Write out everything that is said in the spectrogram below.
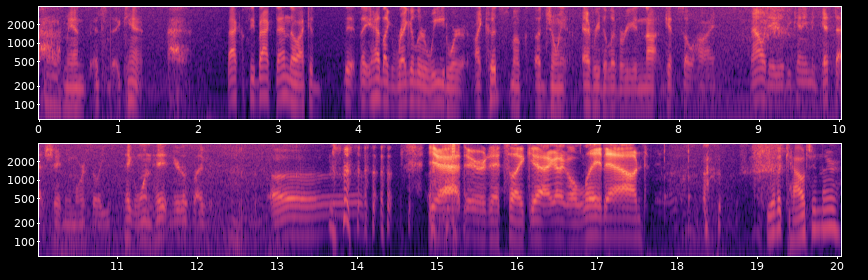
Ah, man, it's it can't. Back see back then though, I could. They, they had like regular weed where I could smoke a joint every delivery and not get so high. Nowadays you can't even get that shit anymore. So you take one hit and you're just like, uh. Yeah, dude. It's like, yeah, I gotta go lay down. Do you have a couch in there?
